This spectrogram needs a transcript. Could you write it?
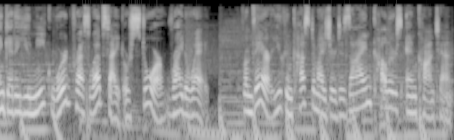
and get a unique WordPress website or store right away. From there, you can customize your design, colors, and content.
